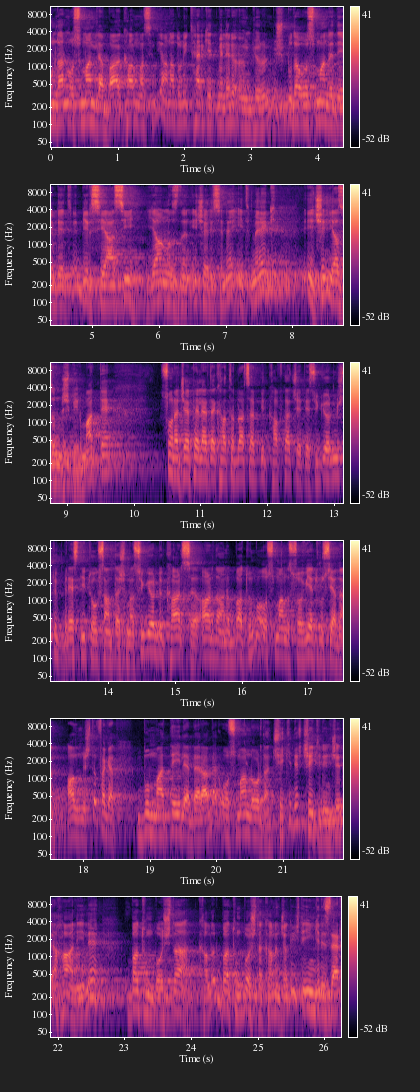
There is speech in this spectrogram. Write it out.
bunların Osmanlı ile bağ kalmasın diye Anadolu'yu terk etmeleri öngörülmüş. Bu da Osmanlı Devleti'ni bir siyasi yalnızlığın içerisine itmek için yazılmış bir madde. Sonra cephelerde hatırlarsak bir Kafkas cephesi görmüştük. Brest-Litovsk Antlaşması gördük. Kars'ı, Ardahan'ı, Batum'u Osmanlı Sovyet Rusya'dan almıştı. Fakat bu madde ile beraber Osmanlı oradan çekilir. Çekilince de haliyle Batum boşta kalır. Batum boşta kalınca da işte İngilizler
